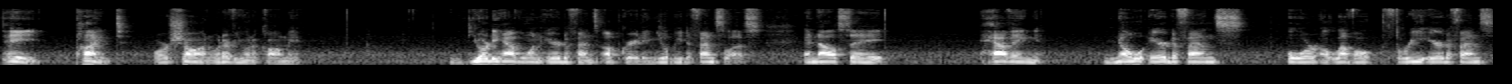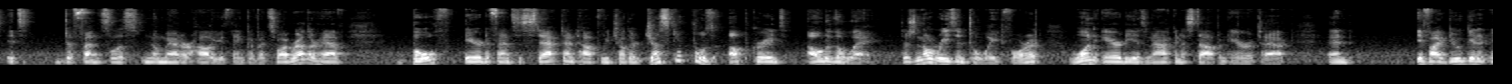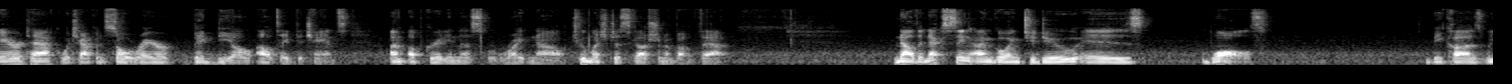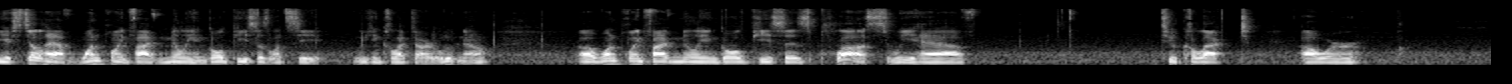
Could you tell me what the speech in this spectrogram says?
hey, Quant, or Sean, whatever you want to call me, you already have one air defense upgrading, you'll be defenseless. And I'll say, having no air defense or a level 3 air defense, it's defenseless no matter how you think of it. So I'd rather have both air defenses stacked on top of each other. Just get those upgrades out of the way. There's no reason to wait for it. One air D is not going to stop an air attack. And if I do get an air attack, which happens so rare, big deal, I'll take the chance. I'm upgrading this right now. Too much discussion about that. Now, the next thing I'm going to do is walls. Because we still have 1.5 million gold pieces. Let's see we can collect our loot now. Uh, 1.5 million gold pieces, plus we have to collect our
